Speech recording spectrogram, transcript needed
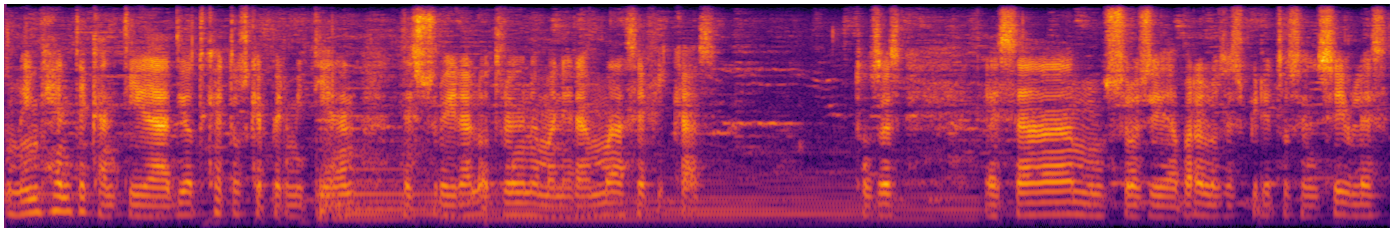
una ingente cantidad de objetos que permitieran destruir al otro de una manera más eficaz. Entonces, esa monstruosidad para los espíritus sensibles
